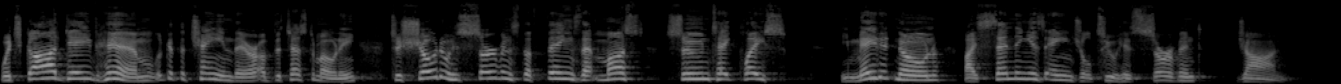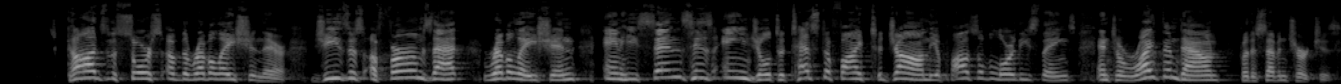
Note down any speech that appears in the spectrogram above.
which God gave him, look at the chain there of the testimony, to show to his servants the things that must soon take place. He made it known by sending his angel to his servant John. God's the source of the revelation there. Jesus affirms that revelation and he sends his angel to testify to John, the apostle of the Lord, these things and to write them down for the seven churches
